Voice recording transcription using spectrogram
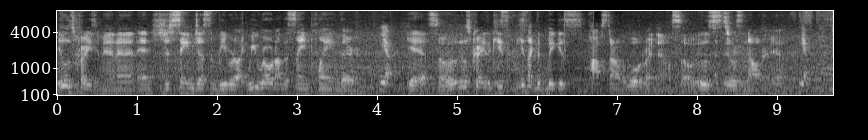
it was crazy, man. And and just seeing Justin Bieber, like we rode on the same plane there. Yeah. Yeah, so it was crazy. He's he's like the biggest pop star in the world right now. So it was That's it was an honor. Yeah. Yeah.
